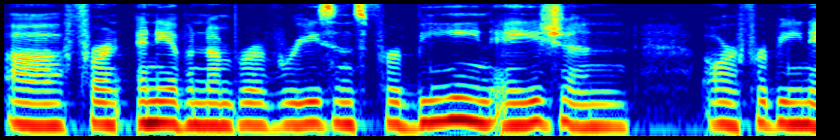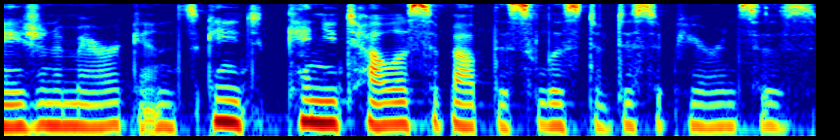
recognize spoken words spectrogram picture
uh, for any of a number of reasons for being Asian or for being Asian Americans. Can you can you tell us about this list of disappearances?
